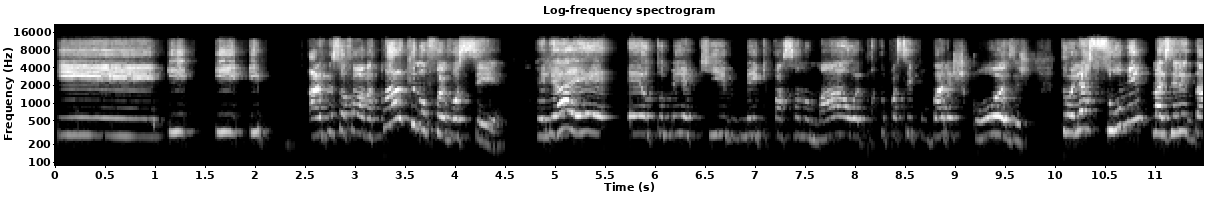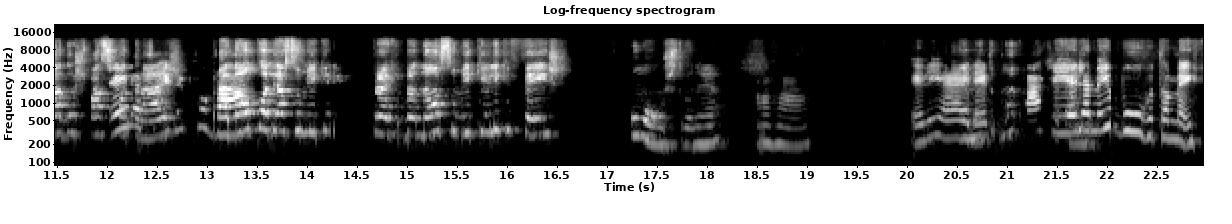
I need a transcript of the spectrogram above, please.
e, e, e, e a pessoa falava, claro que não foi você. Ele, ah, é, é, eu tô meio aqui, meio que passando mal, é porque eu passei por várias coisas. Então ele assume, mas ele dá dois passos para trás para não poder assumir que ele, para não assumir que ele que fez o monstro, né? Uhum. Ele é, é ele é muito, é muito, e ele é meio burro também.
